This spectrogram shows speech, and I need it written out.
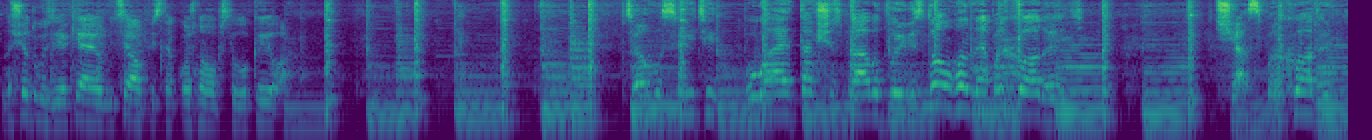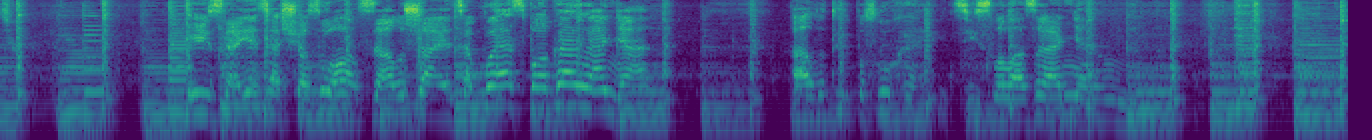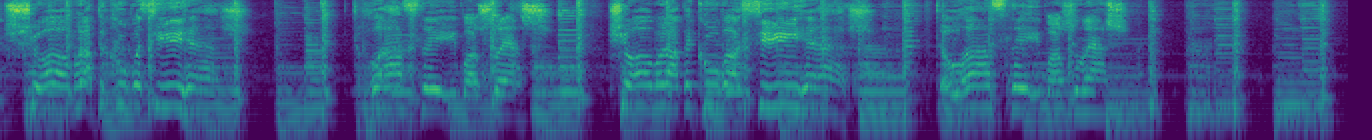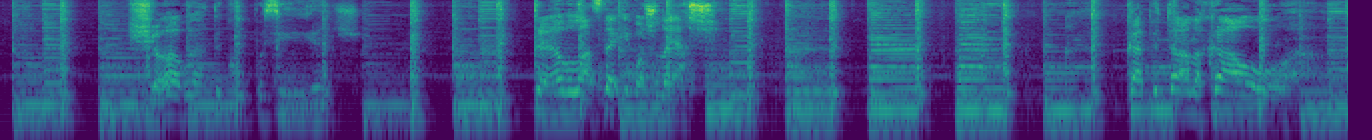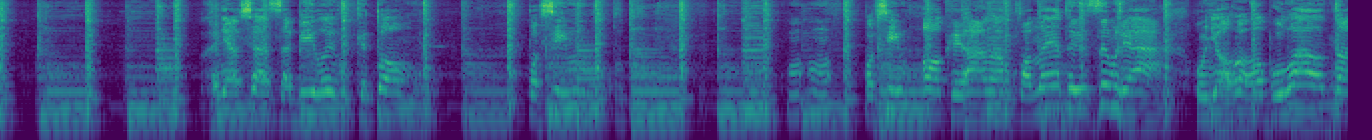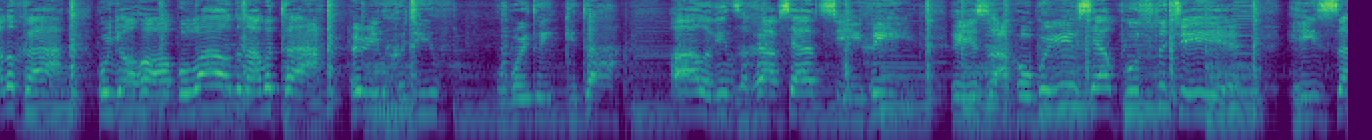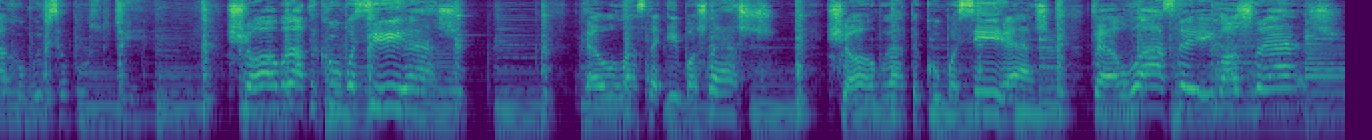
Ну що, друзі, як я і обіцяв після кожного обстрілу Києва. В цьому світі буває так, що справедливість довго не приходить. Час проходить. І здається, що зло залишається без покарання. Але ти послухай ці слова зрання. Що, братику, посієш, і пожнеш. Що, братику, посієш, ти власне і пожнеш. Що, братику, посієш, ти власне і пожнеш. Капітана Хау ганявся за білим китом по всім по всім океанам планети Земля. У нього була одна нога, у нього була одна мета. Він хотів вбити кита, але він загрався в цій грі і загубився в пустоті, і загубився в пустоті. Що, братику, посієш? Те власне і пожнеш, що братику посієш, те власне і пожнеш.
